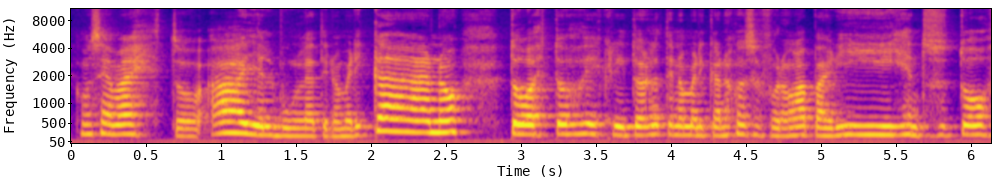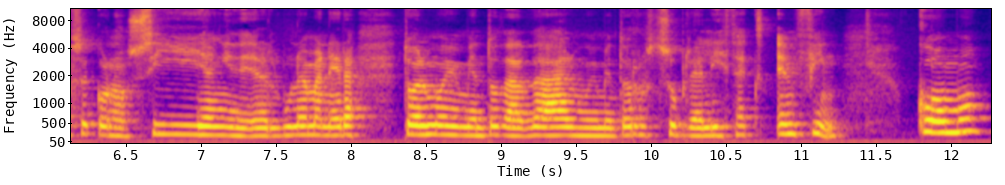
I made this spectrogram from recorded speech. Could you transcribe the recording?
¿cómo se llama esto? Ay, el boom latinoamericano, todos estos escritores latinoamericanos que se fueron a París, entonces todos se conocían y de alguna manera todo el movimiento Dada, el movimiento surrealista, en fin, cómo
